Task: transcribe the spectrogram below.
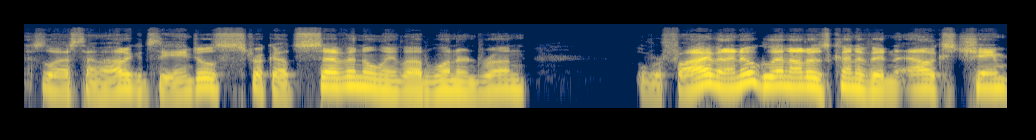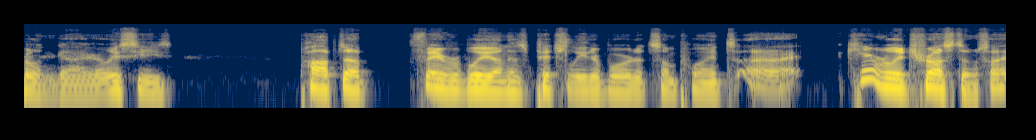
his last time out against the Angels. Struck out seven, only allowed one earned run over five. And I know Glenn Otto's kind of an Alex Chamberlain guy, or at least he popped up favorably on his pitch leaderboard at some point. Uh, I can't really trust him, so I.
